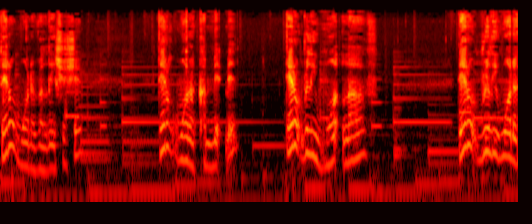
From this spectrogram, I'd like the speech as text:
they don't want a relationship. They don't want a commitment. They don't really want love. They don't really want to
